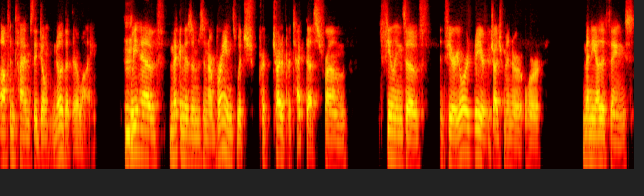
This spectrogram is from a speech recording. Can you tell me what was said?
oftentimes they don't know that they're lying. Mm. We have mechanisms in our brains which pr- try to protect us from feelings of inferiority or judgment or, or many other things.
